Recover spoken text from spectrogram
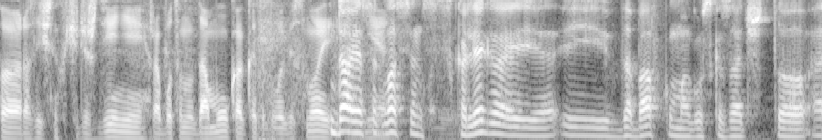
э, различных учреждений, работа на дому, как это было весной? Да, я согласен с коллегой и в добавку могу сказать, что э,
